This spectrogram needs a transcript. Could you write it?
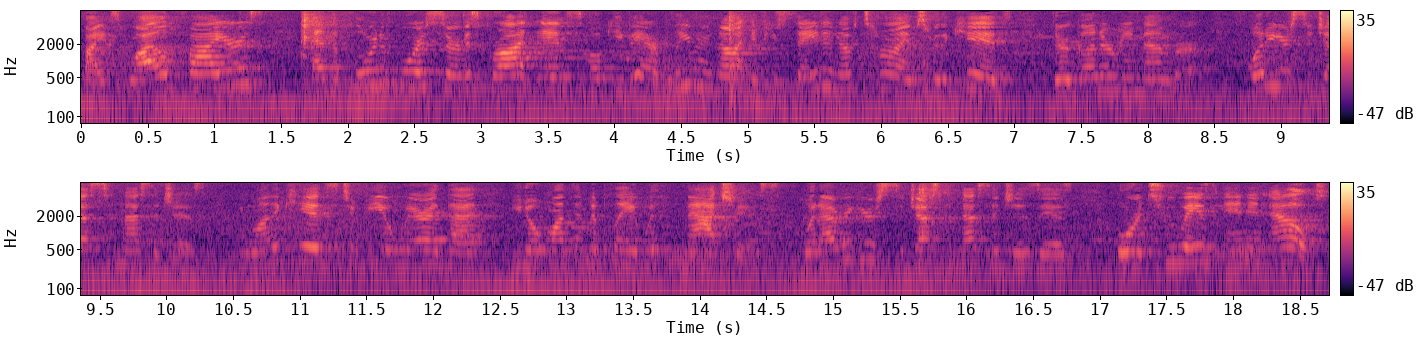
fights wildfires and the Florida Forest Service brought in Smokey Bear. Believe it or not, if you say it enough times for the kids, they're going to remember. What are your suggested messages? You want the kids to be aware that you don't want them to play with matches. Whatever your suggested messages is, or two ways in and out,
